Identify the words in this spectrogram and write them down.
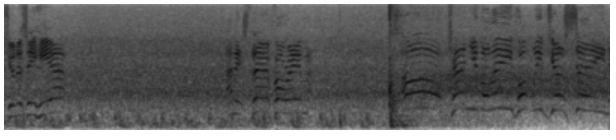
Opportunity here. And it's there for him. Oh, can you believe what we've just seen?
